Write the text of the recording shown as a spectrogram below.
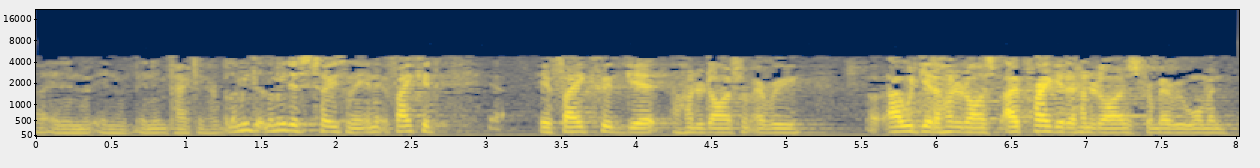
uh, in, in, in impacting her. But let me let me just tell you something. And if I could if I could get hundred dollars from every I would get $100. I'd probably get $100 from every woman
